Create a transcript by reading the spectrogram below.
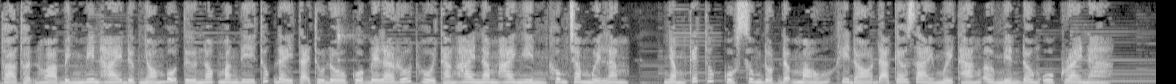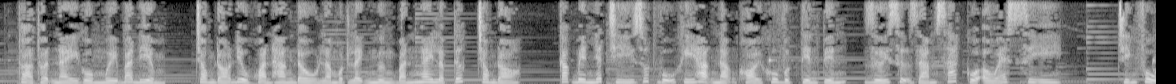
Thỏa thuận hòa bình Min 2 được nhóm bộ tứ Normandy thúc đẩy tại thủ đô của Belarus hồi tháng 2 năm 2015, nhằm kết thúc cuộc xung đột đẫm máu khi đó đã kéo dài 10 tháng ở miền đông Ukraine. Thỏa thuận này gồm 13 điểm, trong đó điều khoản hàng đầu là một lệnh ngừng bắn ngay lập tức, trong đó, các bên nhất trí rút vũ khí hạng nặng khỏi khu vực tiền tuyến, dưới sự giám sát của OSCE. Chính phủ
